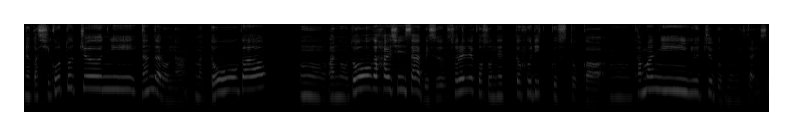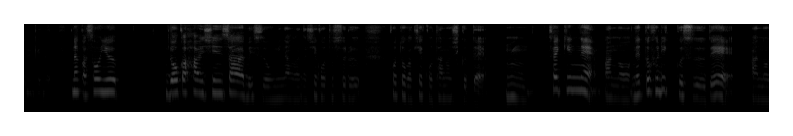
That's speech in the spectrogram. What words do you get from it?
なんか仕事中に何だろうな、まあ、動画？うん、あの動画配信サービス？それでこそネットフリックスとか、うん、たまに YouTube も見てたりするけど。なんかそういう動画配信サービスを見ながら仕事することが結構楽しくて、うん、最近ねあのネットフリックスであの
